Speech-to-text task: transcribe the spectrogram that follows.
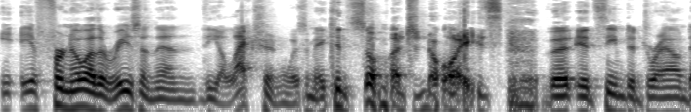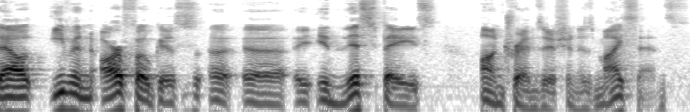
if for no other reason than the election was making so much noise that it seemed to drown out even our focus uh, uh, in this space on transition, is my sense.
